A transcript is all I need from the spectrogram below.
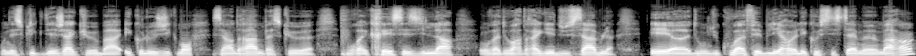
On explique déjà que bah, écologiquement, c'est un drame parce que pour créer ces îles-là, on va devoir draguer du sable et euh, donc du coup affaiblir l'écosystème marin.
